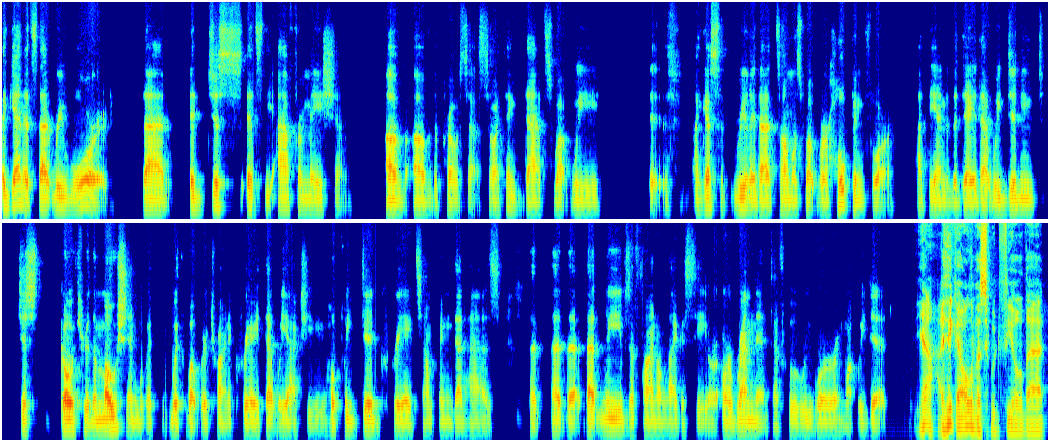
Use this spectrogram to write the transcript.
again it's that reward that it just it's the affirmation of of the process. So i think that's what we eh, is- i guess really that's almost what we're hoping for at the end of the day that we didn't just go through the motion with with what we're trying to create that we actually hopefully did create something that has that that that, that leaves a final legacy or, or remnant of who we were and what we did Yeah, I think all of us would feel that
